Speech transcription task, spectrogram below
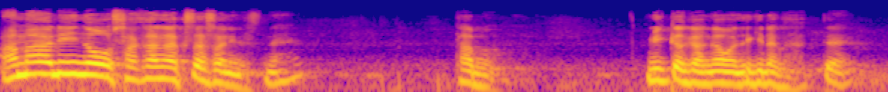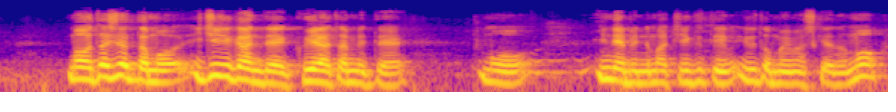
あまりの魚臭さにですね多分3日間我慢できなくなって、まあ、私だったらもう1時間で悔い改めてもうイネビの町に行くって言うと思いますけれども、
